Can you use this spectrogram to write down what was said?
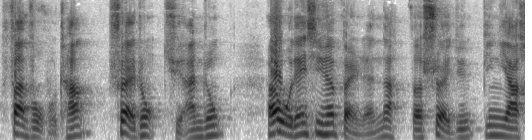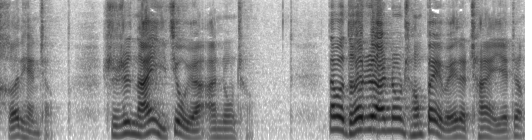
范富虎昌率众取安中，而武田信玄本人呢，则率军兵压和田城，使之难以救援安中城。那么得知安中城被围的长野叶正，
